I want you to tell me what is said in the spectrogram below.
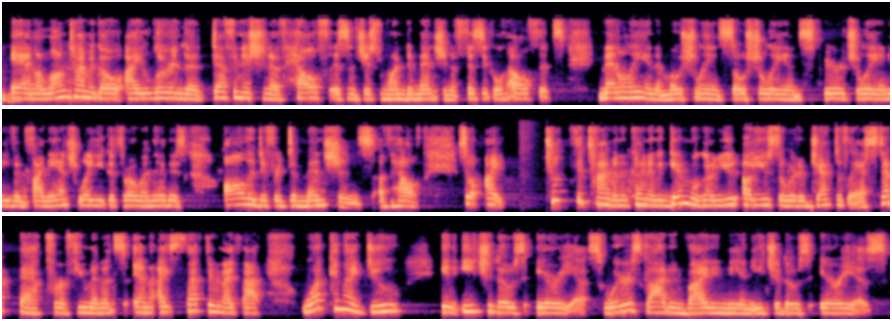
Mm-hmm. And a long time ago, I learned the definition of health isn't just one dimension of physical health. It's mentally and emotionally and socially and spiritually and even financially. You could throw in there. There's all the different dimensions of health. So I took the time and kind of again we're going to use i'll use the word objectively i stepped back for a few minutes and i sat there and i thought what can i do in each of those areas where is god inviting me in each of those areas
